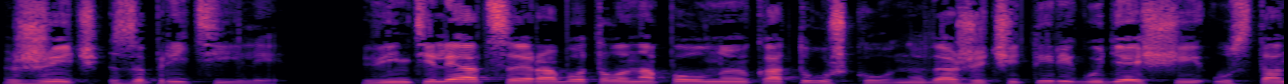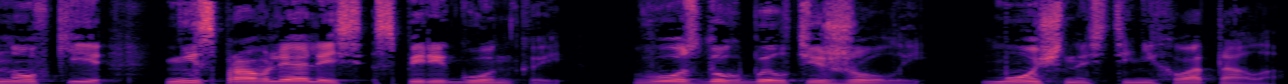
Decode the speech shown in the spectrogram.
жечь запретили. Вентиляция работала на полную катушку, но даже четыре гудящие установки не справлялись с перегонкой. Воздух был тяжелый мощности не хватало.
